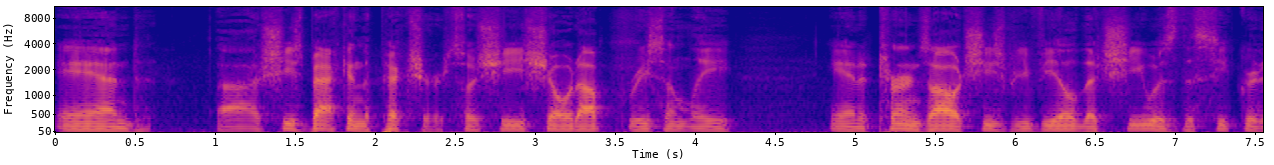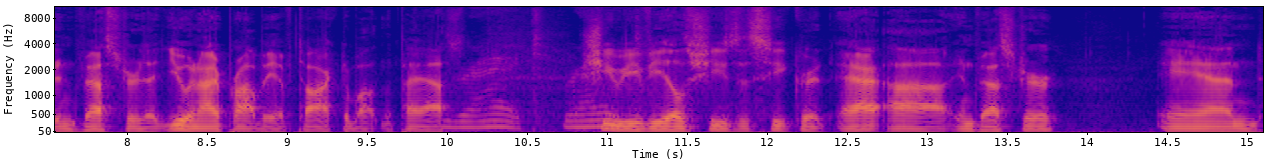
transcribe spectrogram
and uh, she's back in the picture. So she showed up recently and it turns out she's revealed that she was the secret investor that you and I probably have talked about in the past. Right, right. She reveals she's the secret uh, investor and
